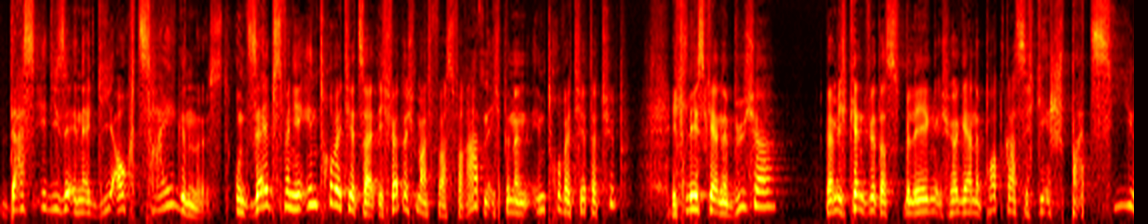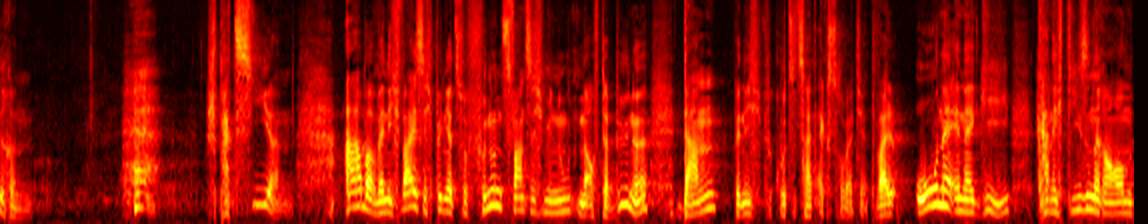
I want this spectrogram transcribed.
dass ihr diese Energie auch zeigen müsst. Und selbst wenn ihr introvertiert seid, ich werde euch mal was verraten, ich bin ein introvertierter Typ. Ich lese gerne Bücher. Wer mich kennt, wird das belegen. Ich höre gerne Podcasts. Ich gehe spazieren. Hä? spazieren. Aber wenn ich weiß, ich bin jetzt für 25 Minuten auf der Bühne, dann bin ich für kurze Zeit extrovertiert, weil ohne Energie kann ich diesen Raum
